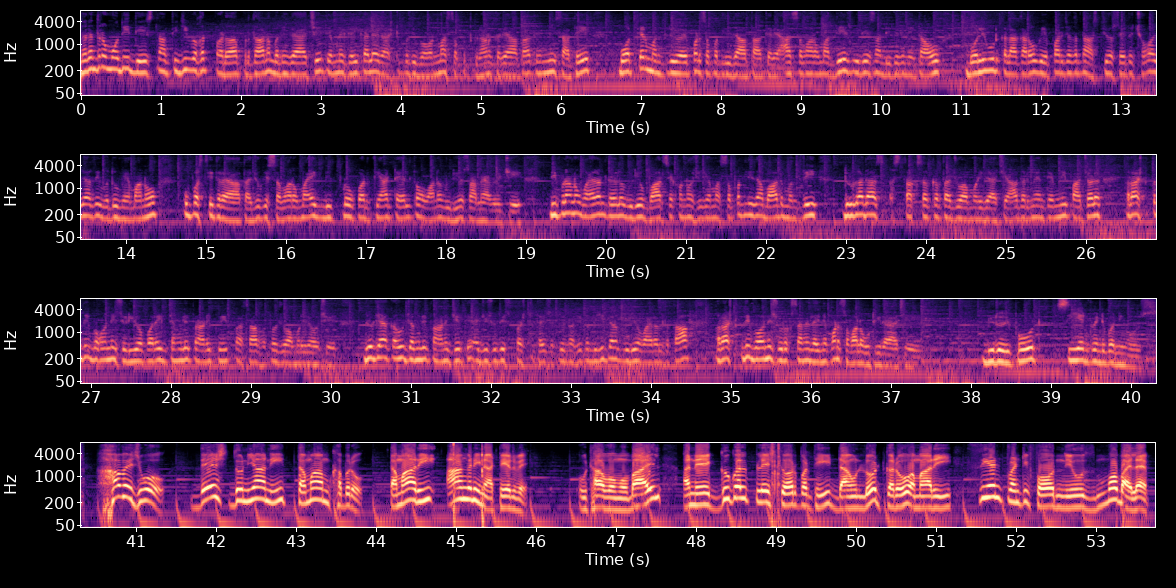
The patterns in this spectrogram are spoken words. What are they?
નરેન્દ્ર મોદી દેશના ત્રીજી વખત વડાપ્રધાન બની ગયા છે. તેમણે ગઈકાલે રાષ્ટ્રપતિ ભવનમાં શપથ ગ્રહણ કર્યા હતા. તેમની સાથે બોતેર મંત્રીઓએ પણ શપથ લીધા હતા. ત્યારે આ સમારોહમાં દેશ વિદેશના દિગ્ગજ નેતાઓ, બોલિવૂડ કલાકારો, વેપાર જગતના હસ્તીઓ સહિત છ હજારથી વધુ મહેમાનો ઉપસ્થિત રહ્યા હતા. જોકે સમારોહમાં એક દીપડો પર ત્યાં ટહેલતો હોવાનો વીડિયો સામે આવ્યો છે. દીપડાનો વાયરલ થયેલો વીડિયો બાર સેકન્ડનો છે, જેમાં શપથ લીધા બાદ મંત્રી દુર્ગાદાસ હસ્તાક્ષર કરતા જોવા મળી રહ્યા છે. આ દરમિયાન તેમની પાછળ રાષ્ટ્રપતિ ભવનની સીડીઓ પર એક જંગલી પ્રાણી પસાર થતો જોવા મળી રહ્યો છે. જો કે આ કયું જંગલી પ્રાણી છે તે હજી સુધી સ્પષ્ટ થઈ શક્યું નથી. તો બીજી તરફ વીડિયો વાયરલ થતા રાષ્ટ્રપતિ ભવનની સુરક્ષાને લઈને પણ સવાલો ઉઠી રહ્યા છે. Bureau report CN twenty news. હવે જુઓ, દેશ દુનિયાની તમામ ખબરો તમારી આંગળીના ટેરવે. ઉઠાવો મોબાઈલ અને ગૂગલ પ્લે સ્ટોર પરથી ડાઉનલોડ કરો અમારી CN twenty four news mobile app.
